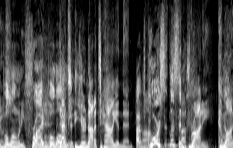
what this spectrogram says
Coluccio's. bologna? Fried bologna. That's you're not Italian then. of course. Listen, Ronnie, come no, on.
